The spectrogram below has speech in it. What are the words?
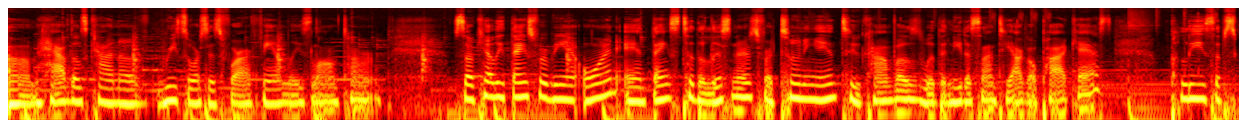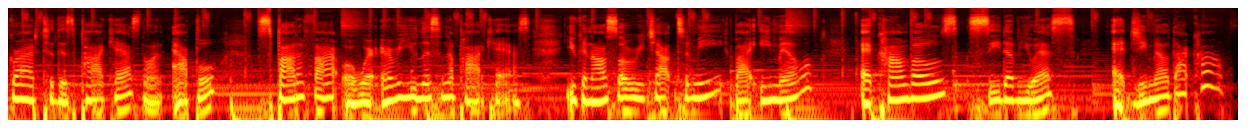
um, have those kind of resources for our families long term. So, Kelli, thanks for being on, and thanks to the listeners for tuning in to Convos with Anita Santiago podcast. Please subscribe to this podcast on Apple, Spotify, or wherever you listen to podcasts. You can also reach out to me by email at convoscws at gmail.com.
